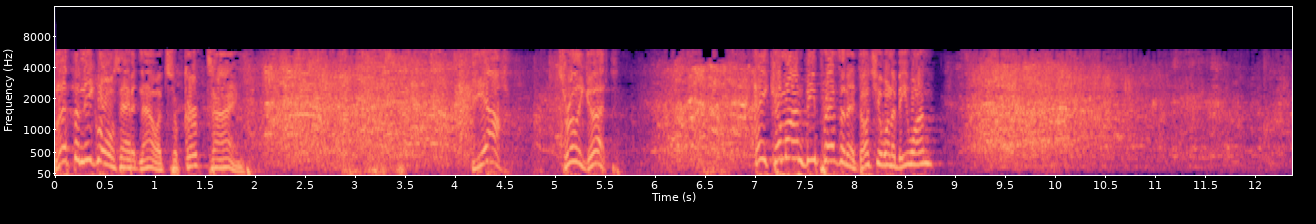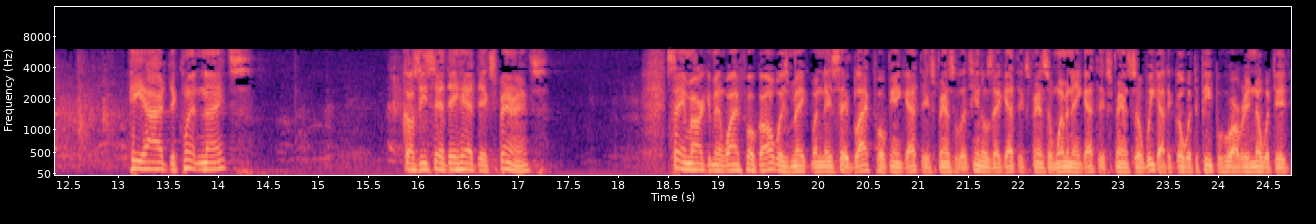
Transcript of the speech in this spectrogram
Let the Negroes have it now. It's a curb time. Yeah, it's really good. Hey, come on, be president. Don't you want to be one? He hired the Clintonites because he said they had the experience. Same argument white folk always make when they say black folk ain't got the experience, or Latinos ain't got the experience, or women ain't got the experience, so we got to go with the people who already know what they're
